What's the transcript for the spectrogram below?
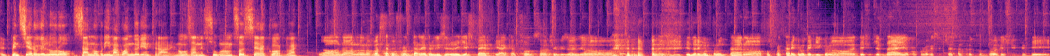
il pensiero che loro sanno prima quando rientrare, non lo sa nessuno, non so se sei d'accordo. Eh. No, no, no, no, basta confrontare le previsioni degli esperti anche Alfonso, non c'è bisogno di andare molto lontano, confrontare quello che dicono il 10 gennaio con quello che è successo al 31-12, quindi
